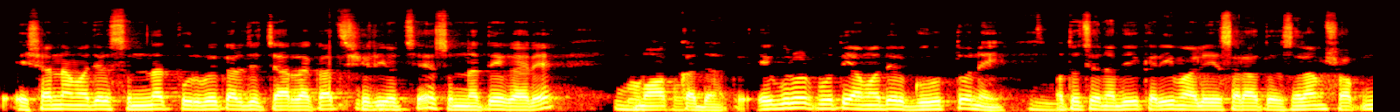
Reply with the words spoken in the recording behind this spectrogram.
এশার নামাজের সুন্নাত পূর্বেকার যে চার রাকাত সেটি হচ্ছে সুন্নাতে গায়ে মক্কাদা তো এগুলোর প্রতি আমাদের গুরুত্ব নেই। অথচ নবী করিম আলী সালাতাম স্বপ্ন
